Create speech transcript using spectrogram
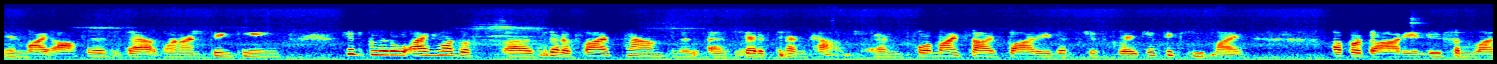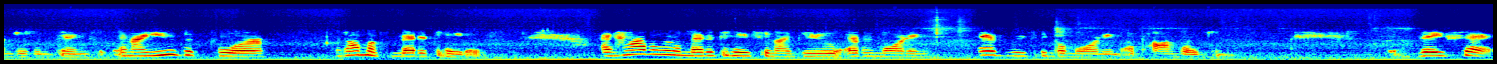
in my office that when I'm thinking, just a little, I have a, a set of five pounds and a, a set of ten pounds. And for my size body, that's just great, just to keep my upper body and do some lunges and things. And I use it for, it's almost meditative. I have a little meditation I do every morning, every single morning upon waking. They say,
